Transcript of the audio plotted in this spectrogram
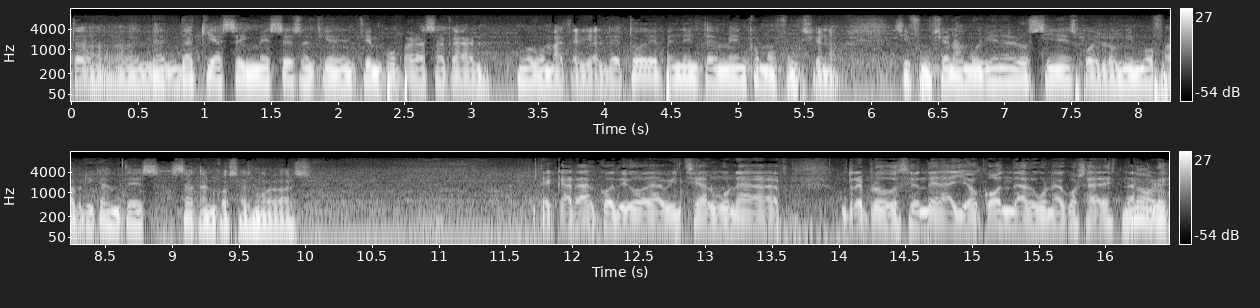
de aquí a seis meses tienen tiempo para sacar nuevo material. De todo depende también cómo funciona. Si funciona muy bien en los cines, pues los mismos fabricantes sacan cosas nuevas de cara al código da Vinci alguna reproducción de la Yoconda, alguna cosa de esta? No, los,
